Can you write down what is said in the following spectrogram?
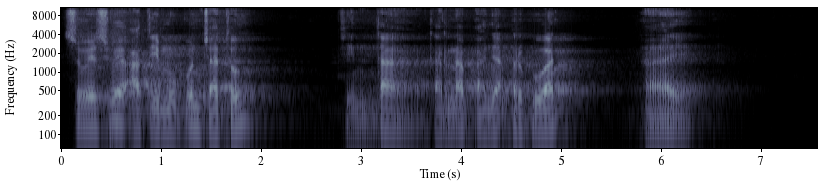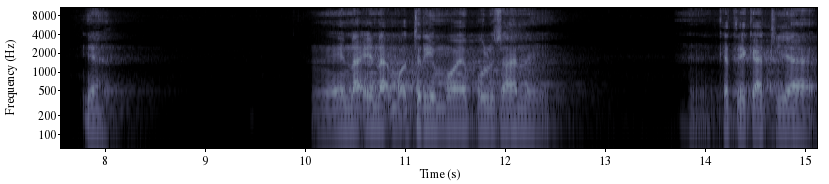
suwe-suwe hatimu pun jatuh cinta karena banyak berbuat baik. Ya. Enak-enak mau terima pulsane. Ketika dia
